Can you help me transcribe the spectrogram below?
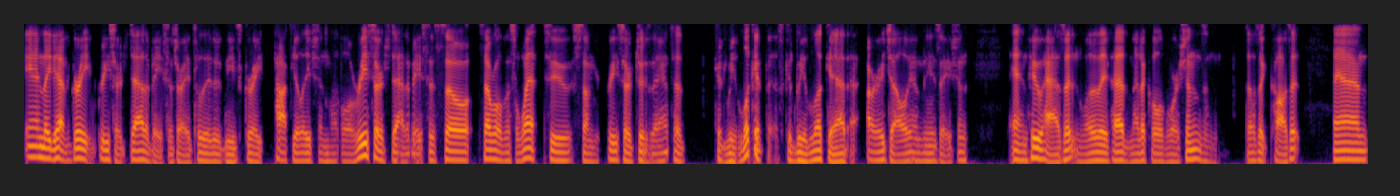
and they have great research databases, right? So they do these great population level research databases. So several of us went to some researchers and said, could we look at this? Could we look at Rh alloimmunization and who has it and whether they've had medical abortions and does it cause it? And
